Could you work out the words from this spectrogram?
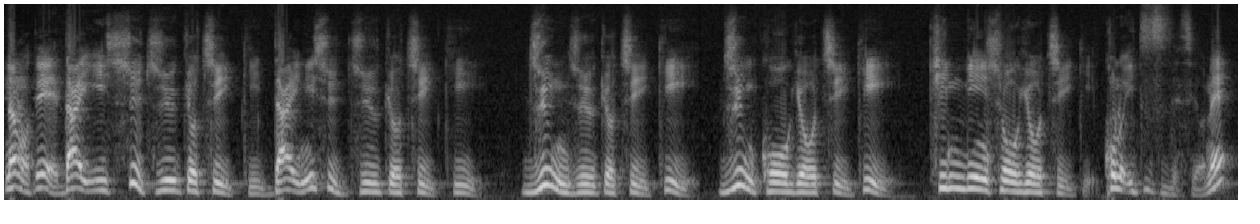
なので、第1種住居地域、第2種住居地域、準住居地域、準工業地域、近隣商業地域。この5つですよね。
